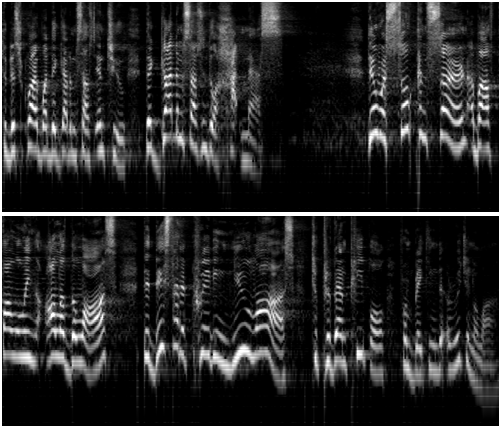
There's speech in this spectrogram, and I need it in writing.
to describe what they got themselves into. They got themselves into a hot mess. They were so concerned about following all of the laws that they started creating new laws to prevent people from breaking the original law.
